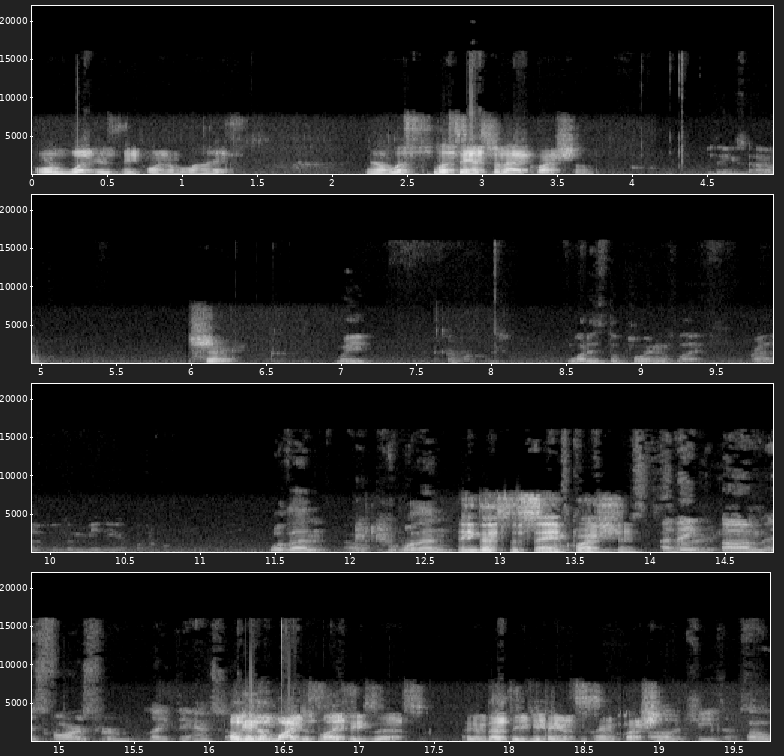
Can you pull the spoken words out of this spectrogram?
or what is the point of life. You know, let's let's answer that question. You think so? Sure. Wait, what is the point of life rather than the meaning of life? Well then, well then, I think that's the same question. I think, um, as far as for like the answer. Okay, then why does life exist? Like, that's if you think that's the same question. Oh Jesus. Oh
